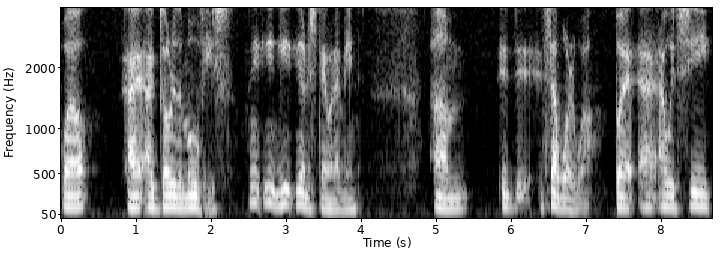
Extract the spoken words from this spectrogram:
Well, I I go to the movies. You, you, you understand what I mean? Um, it, it's not worded well, but I, I would see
